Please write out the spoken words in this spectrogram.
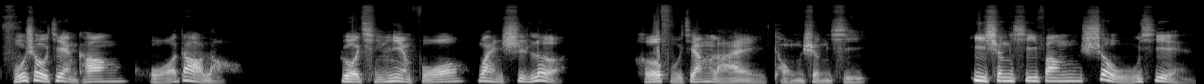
福寿健康活到老。若勤念佛，万事乐。何福将来同生息？一生西方寿无限，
